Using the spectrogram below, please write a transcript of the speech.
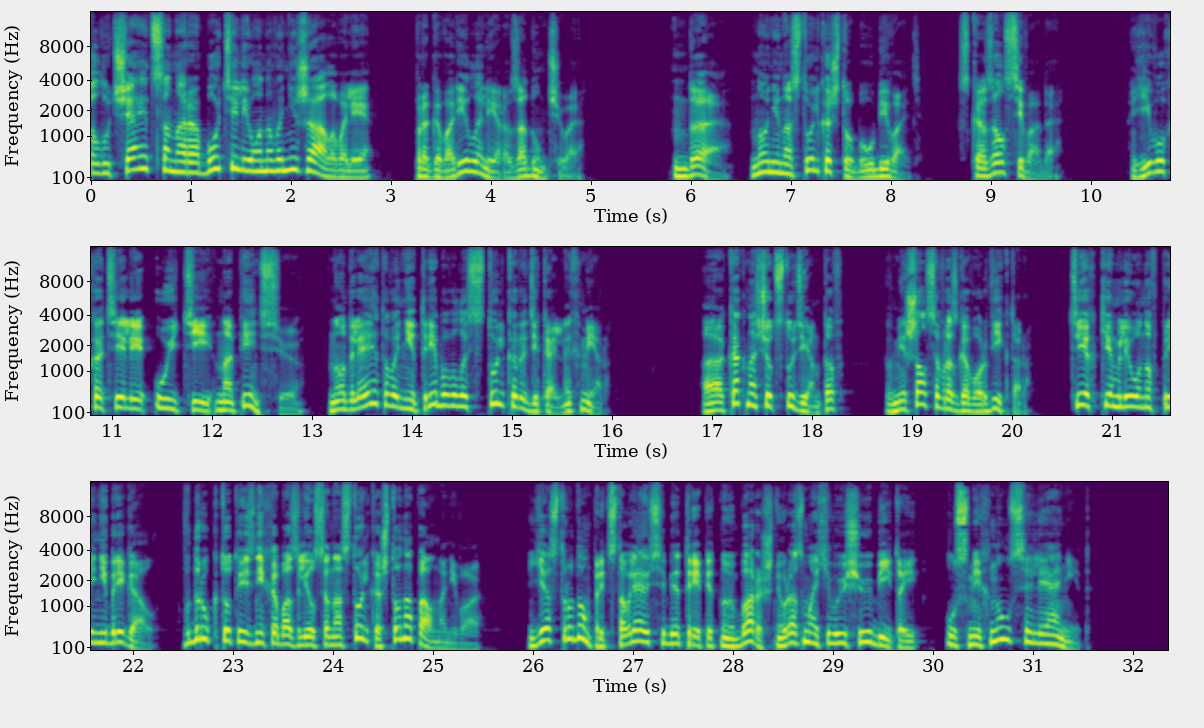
«Получается, на работе Леонова не жаловали», — проговорила Лера задумчиво. «Да, но не настолько, чтобы убивать», — сказал Сивада. Его хотели уйти на пенсию, но для этого не требовалось столько радикальных мер. «А как насчет студентов?» — вмешался в разговор Виктор. «Тех, кем Леонов пренебрегал. Вдруг кто-то из них обозлился настолько, что напал на него. Я с трудом представляю себе трепетную барышню, размахивающую битой», — усмехнулся Леонид.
